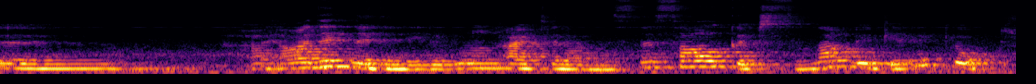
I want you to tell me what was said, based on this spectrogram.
e, adet nedeniyle bunun ertelenmesine sağlık açısından bir gerek yoktur.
